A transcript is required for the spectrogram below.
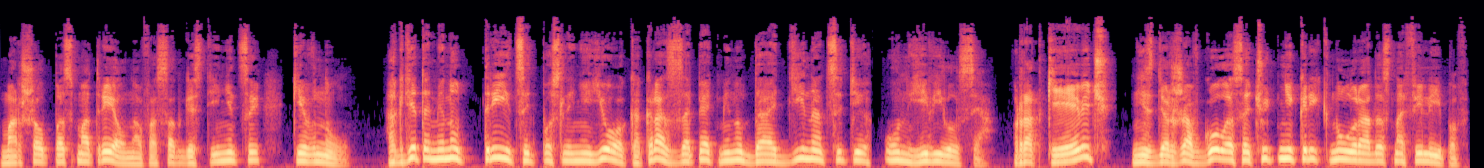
Маршал посмотрел на фасад гостиницы, кивнул. А где-то минут тридцать после нее, как раз за пять минут до одиннадцати, он явился. «Радкевич?» Не сдержав голоса, чуть не крикнул радостно Филиппов.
